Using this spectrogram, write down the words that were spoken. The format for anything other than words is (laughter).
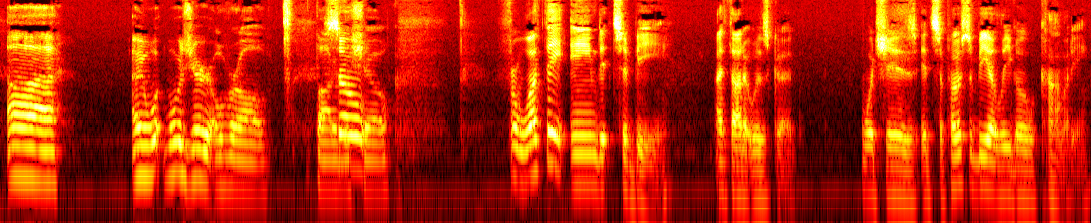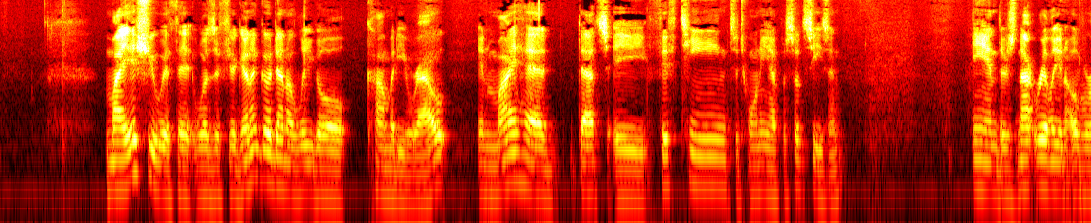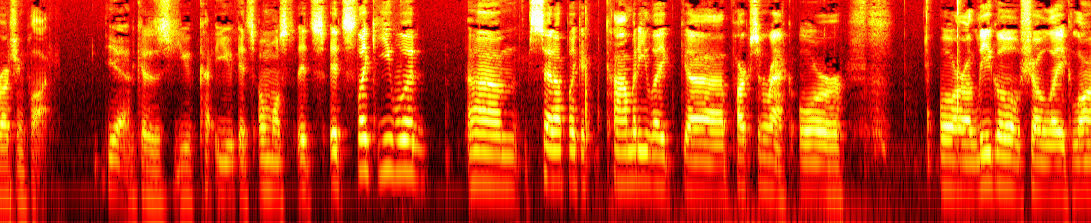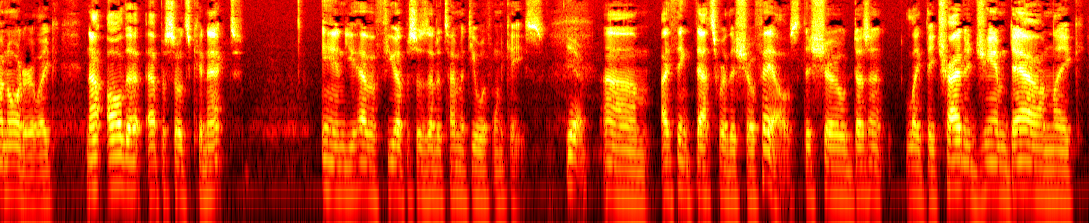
Uh, I mean, what what was your overall thought So- of the show? For what they aimed it to be, I thought it was good. Which is, it's supposed to be a legal comedy. My issue with it was if you're going to go down a legal comedy route, in my head, that's a 15 to 20 episode season. And there's not really an overarching plot. Yeah, because you you it's almost it's it's like you would um set up like a comedy like uh Parks and Rec or or a legal show like Law and Order like not all the episodes connect and you have a few episodes at a time that deal with one case yeah, um, I think that's where this show fails. This show doesn't like they try to jam down like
